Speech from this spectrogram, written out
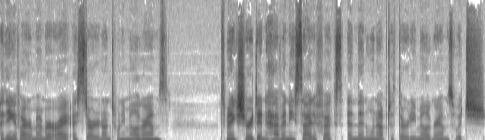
I think if I remember it right, I started on 20 milligrams to make sure it didn't have any side effects, and then went up to 30 milligrams, which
